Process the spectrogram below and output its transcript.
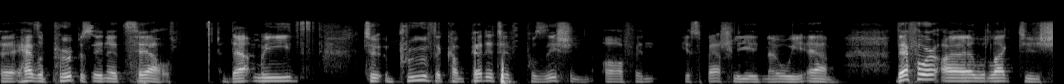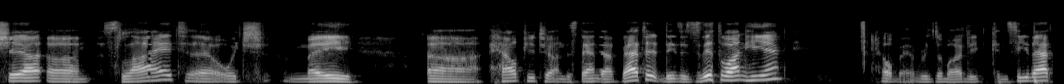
uh, has a purpose in itself. That means to improve the competitive position of an especially in OEM. Therefore, I would like to share um, a slide uh, which may uh, help you to understand that better. This is this one here. Hope everybody can see that.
